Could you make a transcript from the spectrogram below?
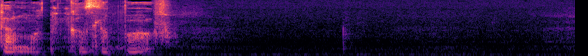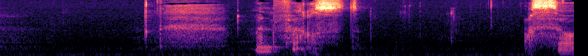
På den måten kan slappe av. Men først så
